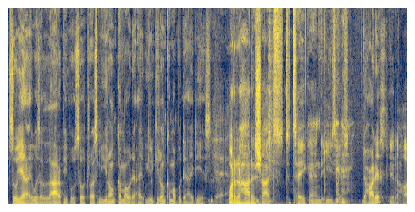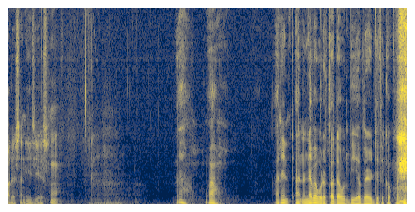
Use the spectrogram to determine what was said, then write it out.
so yeah, it was a lot of people. So trust me, you don't come up with the, you, you don't come up with the ideas. What are the hardest shots to take and the easiest? The hardest. Yeah, the hardest and easiest. Hmm. Oh, wow. I didn't. I never would have thought that would be a very difficult question.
